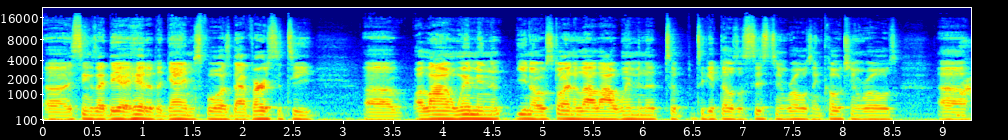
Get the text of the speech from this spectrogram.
Uh, it seems like they're ahead of the game as far as diversity, uh, allowing women, you know, starting to allow, allow women to, to, to get those assistant roles and coaching roles. Uh,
